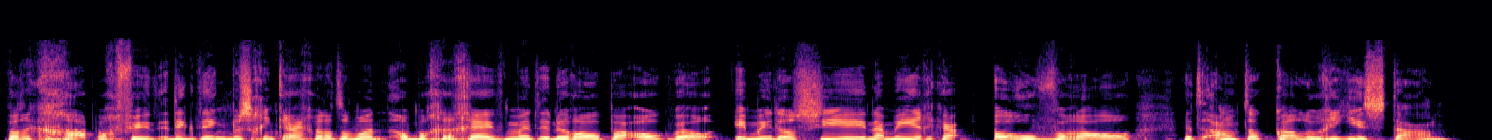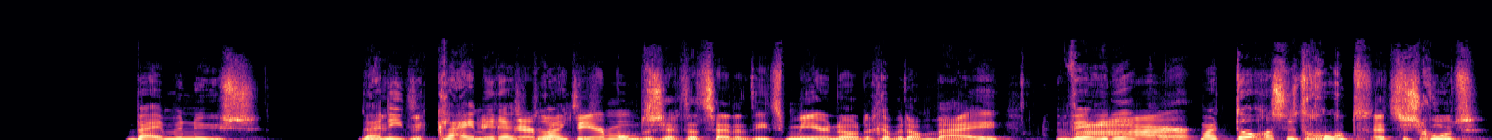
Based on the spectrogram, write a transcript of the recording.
Wat ik grappig vind, en ik denk misschien krijgen we dat op een, op een gegeven moment in Europa ook wel. Inmiddels zie je in Amerika overal het aantal calorieën staan bij menus. Nou, niet de kleine Ik restaurantjes, permitteer me om te zeggen dat zij dat iets meer nodig hebben dan wij. weet maar ik. Maar toch is het goed. het is goed.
